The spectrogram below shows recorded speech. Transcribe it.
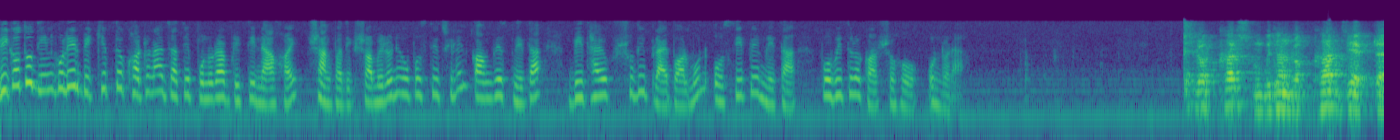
বিগত দিনগুলির বিক্ষিপ্ত ঘটনা যাতে পুনরাবৃত্তি না হয়, সাংবাদিক সম্মেলনে উপস্থিত ছিলেন কংগ্রেস নেতা বিধায়ক সুদীপ রায় বর্মন ও সিপিএম নেতা পবিত্র কর সহ অন্যরা। রক্ষার, সংবিধান রক্ষার যে একটা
